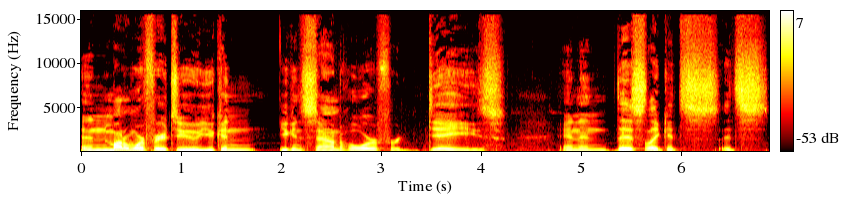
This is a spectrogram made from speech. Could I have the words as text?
In Modern Warfare 2, you can you can sound whore for days, and then this like it's it's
